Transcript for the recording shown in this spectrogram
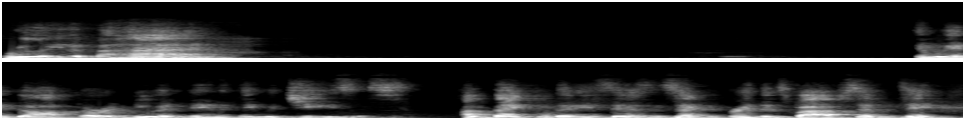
We leave it behind and we adopt our new identity with Jesus. I'm thankful that he says in 2 Corinthians 5 17,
